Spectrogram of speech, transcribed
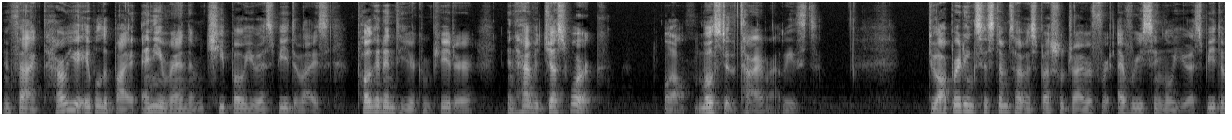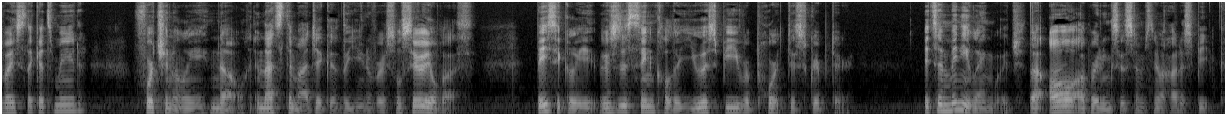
In fact, how are you able to buy any random cheapo USB device, plug it into your computer, and have it just work? Well, most of the time, at least. Do operating systems have a special driver for every single USB device that gets made? Fortunately, no, and that's the magic of the Universal Serial Bus. Basically, there's this thing called a USB report descriptor. It's a mini language that all operating systems know how to speak.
